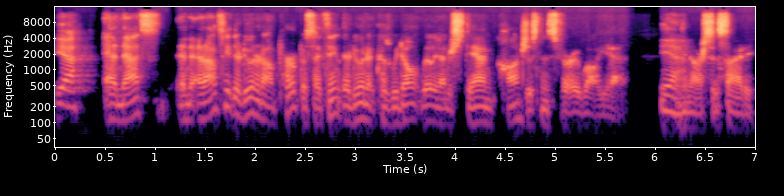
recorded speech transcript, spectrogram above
Yeah. And that's, and, and I don't think they're doing it on purpose. I think they're doing it because we don't really understand consciousness very well yet yeah. in our society.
